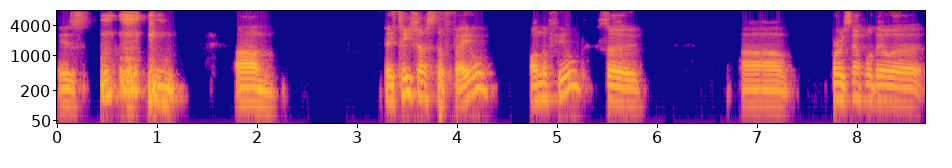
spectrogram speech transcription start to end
is um, they teach us to fail on the field. So, uh, for example, there were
